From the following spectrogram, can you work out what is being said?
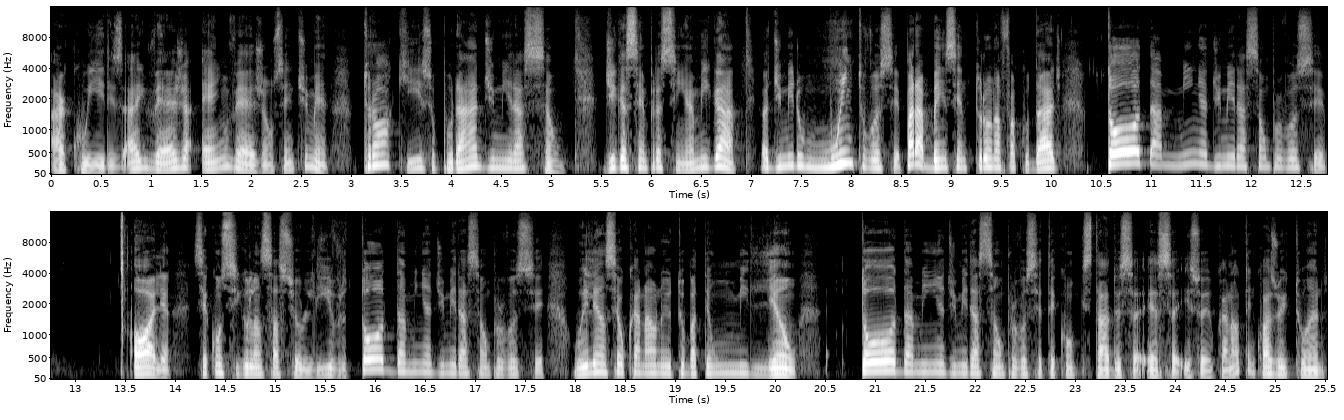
arco-íris. A inveja é inveja, é um sentimento. Troque isso por admiração. Diga sempre assim, amiga, eu admiro muito você. Parabéns, você entrou na faculdade. Toda a minha admiração por você. Olha, você conseguiu lançar seu livro, toda a minha admiração por você. William, seu canal no YouTube bateu um milhão toda a minha admiração por você ter conquistado essa, essa, isso aí. O canal tem quase oito anos.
